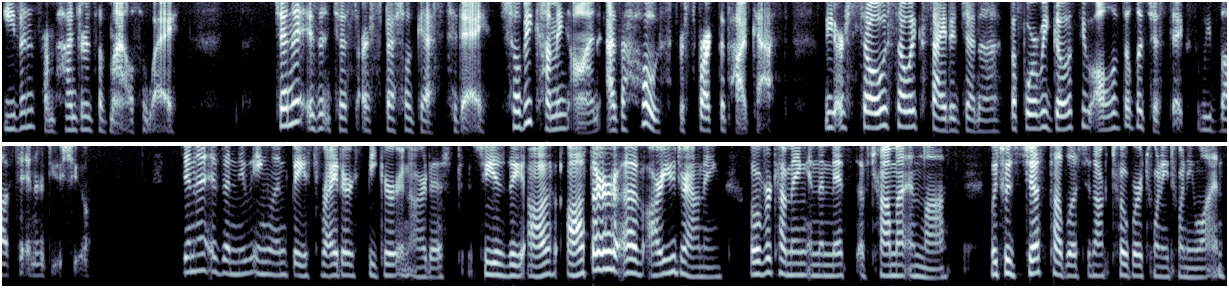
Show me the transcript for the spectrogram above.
even from hundreds of miles away. Jenna isn't just our special guest today, she'll be coming on as a host for Spark the podcast. We are so, so excited, Jenna. Before we go through all of the logistics, we'd love to introduce you. Jenna is a New England based writer, speaker, and artist. She is the author of Are You Drowning? Overcoming in the Midst of Trauma and Loss, which was just published in October 2021.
